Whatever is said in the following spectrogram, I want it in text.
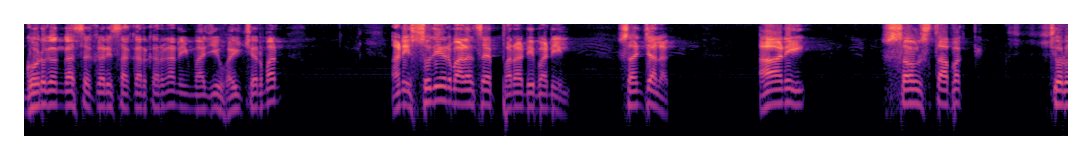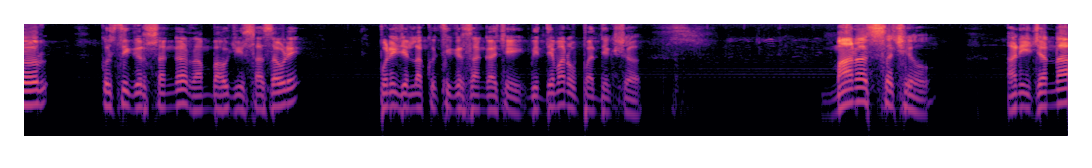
घोडगंगा सहकारी साकार कारखाना आणि माजी व्हाईस चेअरमन आणि सुधीर बाळासाहेब फराटे पाटील संचालक आणि संस्थापक चरोर कुस्तीगीर संघ रामभाऊजी सासवडे पुणे जिल्हा कुस्तीगीर संघाचे विद्यमान उपाध्यक्ष मानस सचिव आणि ज्यांना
